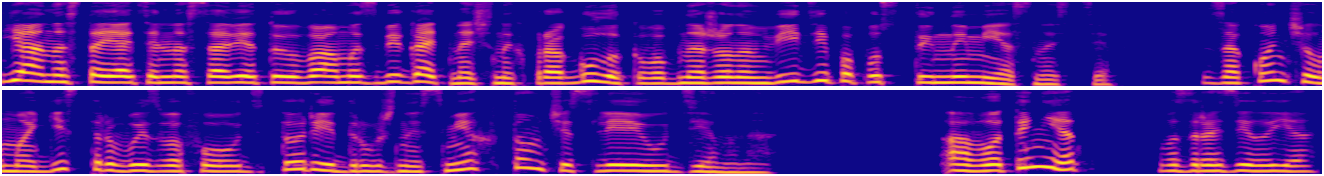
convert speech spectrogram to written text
я настоятельно советую вам избегать ночных прогулок в обнаженном виде по пустынной местности». Закончил магистр, вызвав у аудитории дружный смех, в том числе и у демона. «А вот и нет», — возразила я.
